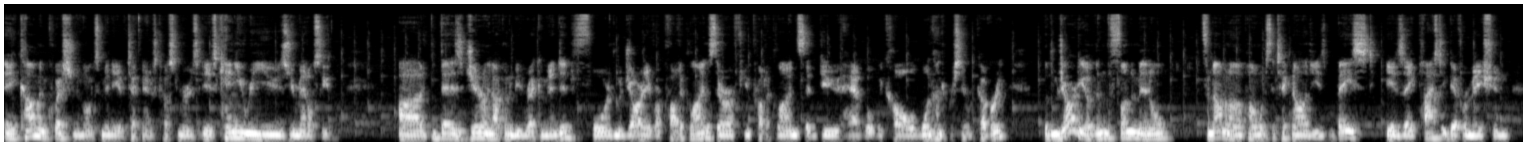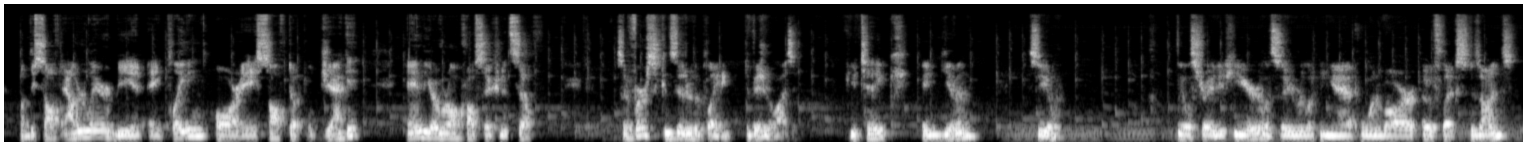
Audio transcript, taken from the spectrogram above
A common question amongst many of Technetics customers is can you reuse your metal seal? Uh, that is generally not going to be recommended for the majority of our product lines. There are a few product lines that do have what we call 100% recovery, but the majority of them, the fundamental phenomenon upon which the technology is based is a plastic deformation of the soft outer layer, be it a plating or a soft ductile jacket, and the overall cross section itself. So first, consider the plating to visualize it. You take a given seal, illustrated here, let's say we're looking at one of our O-Flex designs.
